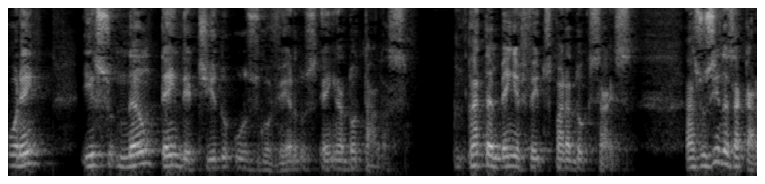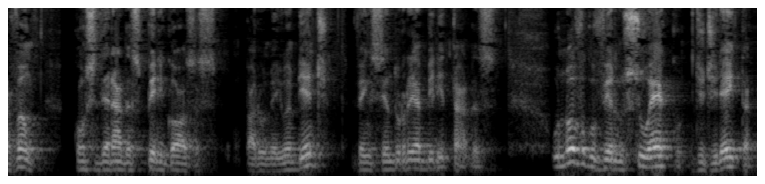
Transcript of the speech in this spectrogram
Porém, isso não tem detido os governos em adotá-las. Há também efeitos paradoxais. As usinas a carvão, consideradas perigosas para o meio ambiente vêm sendo reabilitadas. O novo governo sueco, de direita,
